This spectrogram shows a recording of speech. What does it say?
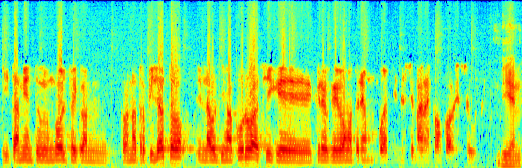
y también tuve un golpe con, con otro piloto en la última curva, así que creo que vamos a tener un buen fin de semana en Concordia, seguro. Bien.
